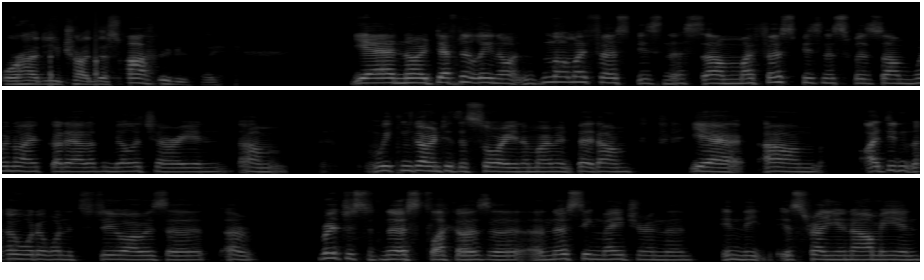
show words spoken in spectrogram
or had you tried this uh, previously? Yeah, no, definitely not. Not my first business. Um, my first business was um when I got out of the military, and um, we can go into the story in a moment. But um, yeah, um, I didn't know what I wanted to do. I was a, a registered nurse, like I was a, a nursing major in the in the Australian Army, and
